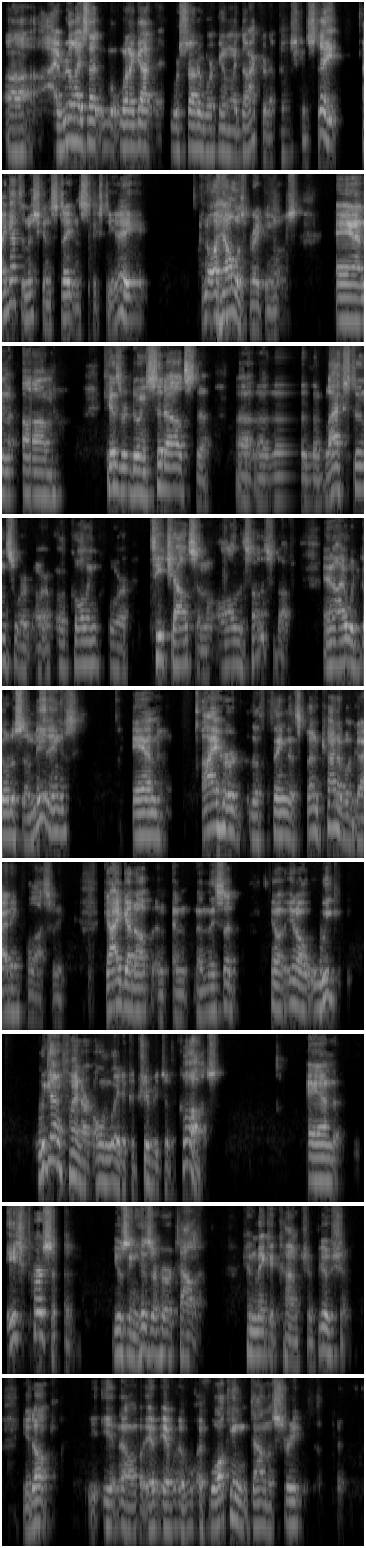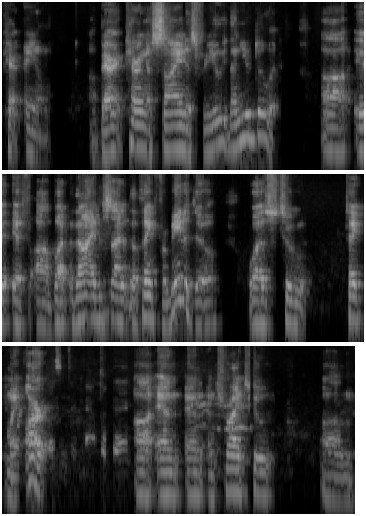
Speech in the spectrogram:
uh, I realized that when I got, we started working on my doctorate at Michigan State, I got to Michigan State in 68 and all hell was breaking loose. And um, kids were doing sit-outs. The, uh, the, the, black students were, are, are calling for teach outs and all this other stuff. And I would go to some meetings and I heard the thing that's been kind of a guiding philosophy. Guy got up and, and, and they said, you know, you know, we, we got to find our own way to contribute to the cause. And each person using his or her talent can make a contribution. You don't you know, if, if, if walking down the street, you know, carrying a sign is for you, then you do it. Uh, if, uh, but then I decided the thing for me to do was to take my art uh, and, and, and try to um,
